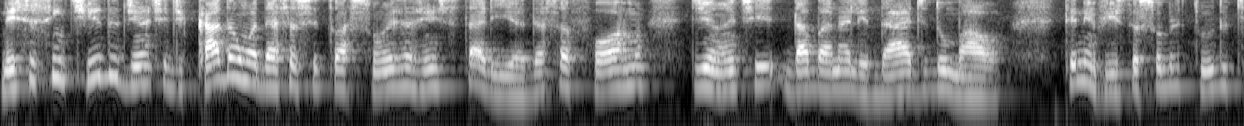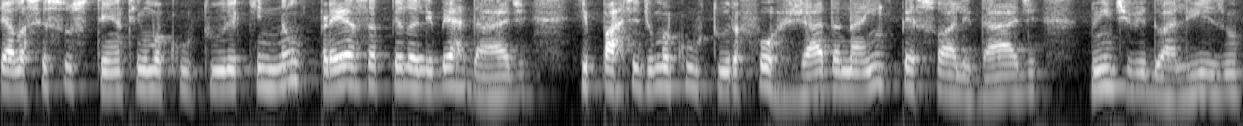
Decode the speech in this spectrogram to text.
Nesse sentido, diante de cada uma dessas situações, a gente estaria dessa forma diante da banalidade do mal, tendo em vista, sobretudo, que ela se sustenta em uma cultura que não preza pela liberdade e parte de uma cultura forjada na impessoalidade, no individualismo,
